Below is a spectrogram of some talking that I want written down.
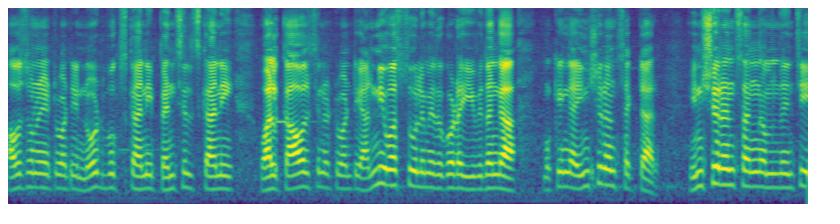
అవసరమైనటువంటి నోట్బుక్స్ కానీ పెన్సిల్స్ కానీ వాళ్ళకి కావాల్సినటువంటి అన్ని వస్తువుల మీద కూడా ఈ విధంగా ముఖ్యంగా ఇన్సూరెన్స్ సెక్టార్ ఇన్సూరెన్స్ సంబంధించి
